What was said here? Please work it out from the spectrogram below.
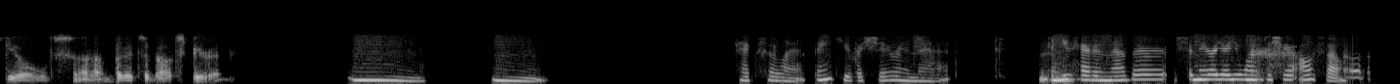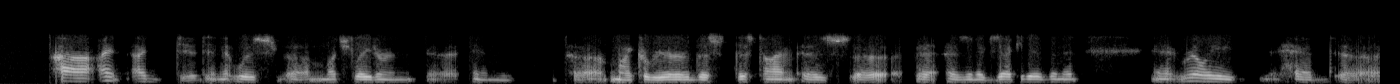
skills, uh, but it's about spirit. Mm. Mm. Excellent. Thank you for sharing that. Mm-hmm. And you had another scenario you wanted to share also. Uh, I I did, and it was uh, much later in uh, in uh, my career. This this time as uh, as an executive, and it and it really had uh,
